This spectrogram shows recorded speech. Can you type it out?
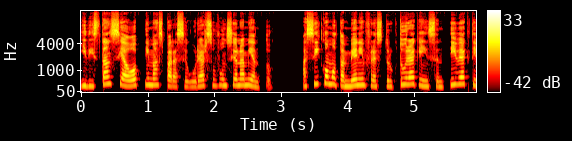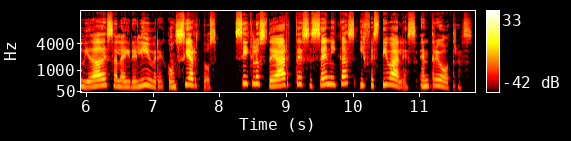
y distancia óptimas para asegurar su funcionamiento, así como también infraestructura que incentive actividades al aire libre, conciertos, ciclos de artes escénicas y festivales, entre otras.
